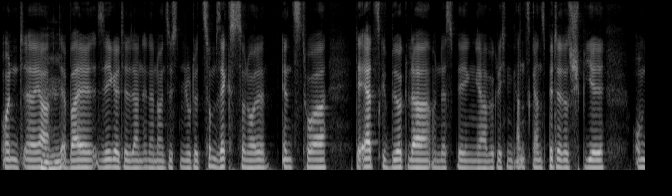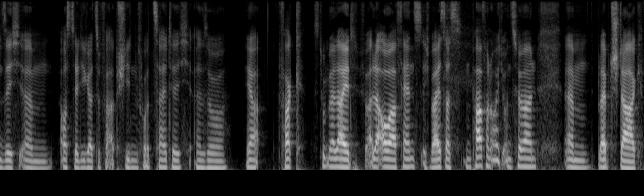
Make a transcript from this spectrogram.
Und äh, ja, mhm. der Ball segelte dann in der 90. Minute zum 6 zu 0 ins Tor der Erzgebirgler und deswegen ja wirklich ein ganz, ganz bitteres Spiel, um sich ähm, aus der Liga zu verabschieden vorzeitig. Also ja, fuck, es tut mir leid für alle Auer-Fans. Ich weiß, dass ein paar von euch uns hören. Ähm, bleibt stark.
